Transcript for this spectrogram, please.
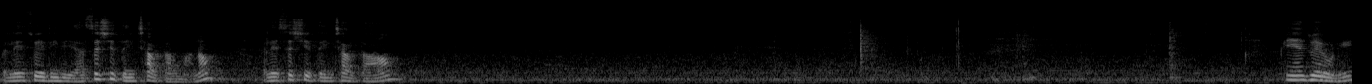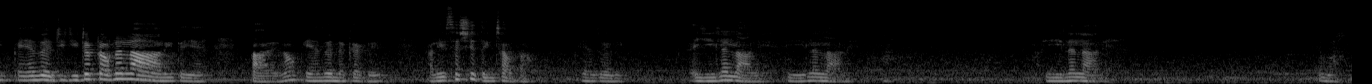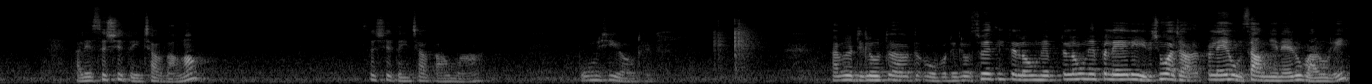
ပလဲဆွဲသီးတွေက18သိန်း6တောင်းပါနော်ပလဲ18သိန်း6 ခရမ်းဆွဲကိုလေခရမ်းဆွဲជីជីတောက်တောက်လှလှလေးတရံပါတယ်နော်ခရမ်းဆွဲလက်ခက်ကလေးဒါလေး18သိန်း6တောင်းခရမ်းဆွဲလေးအရေးလှလှလေးအရေးလှလှလေးအရေးလှလှလေးဒီမှာဒါလေး18သိန်း6တောင်းနော်18သိန်း6တောင်းမှာပိုးမရှိတော့ဘူးထင်တယ်နောက်ပြီးတော့ဒီလိုဟိုဒီလိုဆွဲသီးတစ်လုံးနဲ့တစ်လုံးနဲ့ပလဲလေးတချို့ကကြာပလဲကိုစောင့်နေတယ်တို့ပါတို့လေ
